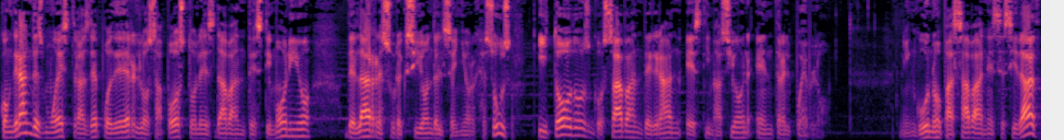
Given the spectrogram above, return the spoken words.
Con grandes muestras de poder los apóstoles daban testimonio de la resurrección del Señor Jesús y todos gozaban de gran estimación entre el pueblo. Ninguno pasaba necesidad,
